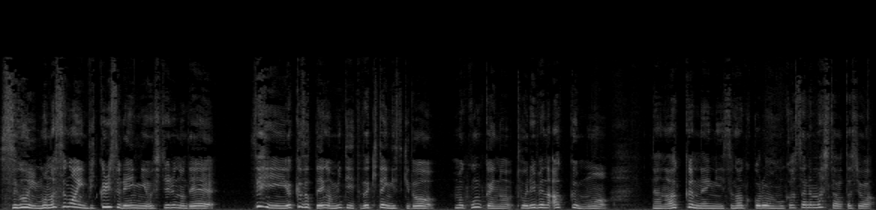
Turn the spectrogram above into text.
すごい、ものすごいびっくりする演技をしてるので、ぜひ、ヤクザと映画見ていただきたいんですけど、まあ、今回の通り部のあっくんも、あの、あっくんの演技にすごい心を動かされました、私は。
